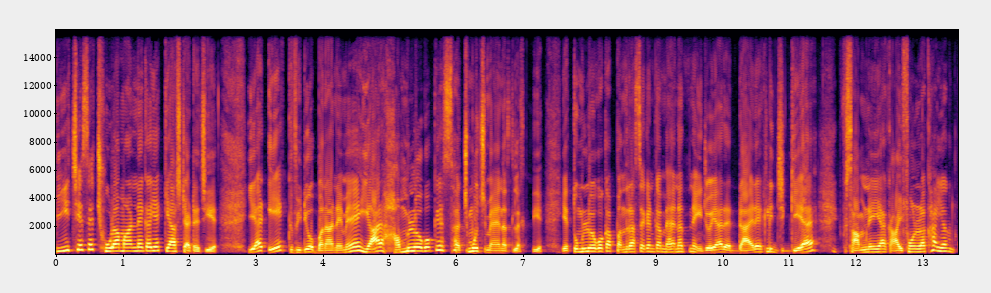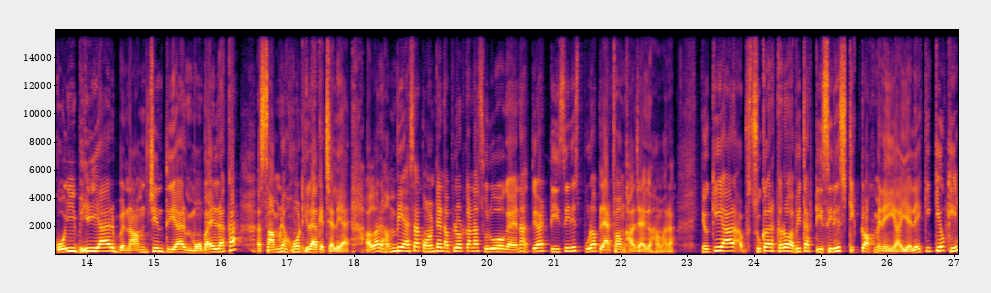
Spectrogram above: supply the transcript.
पीछे से छुड़ा मारने का ये क्या स्ट्रेटेजी है? यार, एक वीडियो बनाने में यार हम लोगों के सचमुच मेहनत लगती है। ये तुम लोगों का पंद्रह सेकंड का मेहनत नहीं, जो यार डायरेक्टली गया है, सामने या आईफोन रखा, या कोई भी यार नामचिंत यार मोबाइल रखा, सामने होठ हिला के चले आए। अगर हम भी ऐसा कॉन्टेंट अपलोड करना शुरू हो गए ना तो यार टी सीरीज़ पूरा प्लेटफॉर्म खा जाएगा हमारा। क्योंकि यार शुक्र करो अभी तक टी सीरीज़ टिकटॉक में नहीं आई है, लेकिन क्योंकि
